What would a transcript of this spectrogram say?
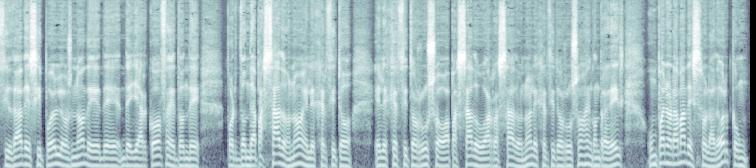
ciudades y pueblos ¿no? de, de, Yarkov, eh, donde, por donde ha pasado ¿no? el, ejército, el ejército ruso, ha pasado o ha arrasado ¿no? el ejército ruso, encontraréis un panorama desolador con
